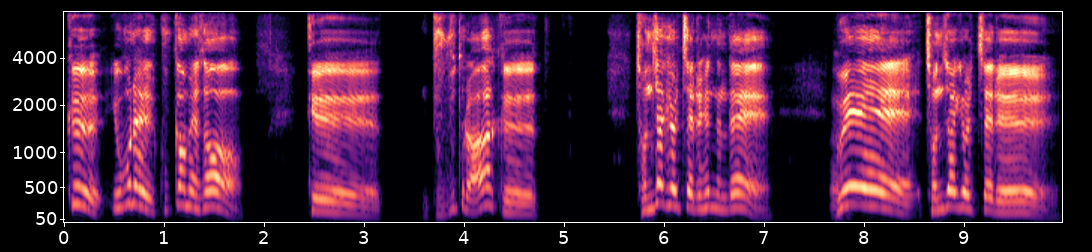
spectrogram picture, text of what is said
그 요번에 국감에서 그 누구더라? 그 전자 결제를 했는데 응. 왜 전자 결제를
